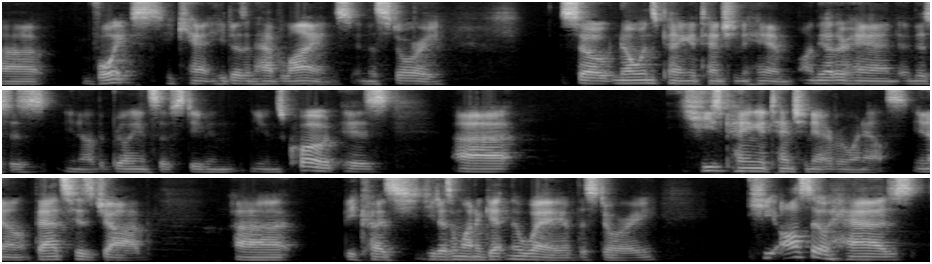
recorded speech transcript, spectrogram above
uh, voice. He can't. He doesn't have lines in the story, so no one's paying attention to him. On the other hand, and this is you know the brilliance of Steven Yeun's quote is. Uh, he's paying attention to everyone else. You know, that's his job uh, because he doesn't want to get in the way of the story. He also has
